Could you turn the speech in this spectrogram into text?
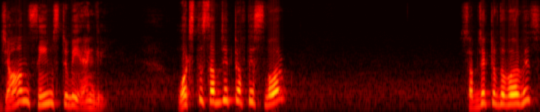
John seems to be angry, what is the subject of this verb? Subject of the verb is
